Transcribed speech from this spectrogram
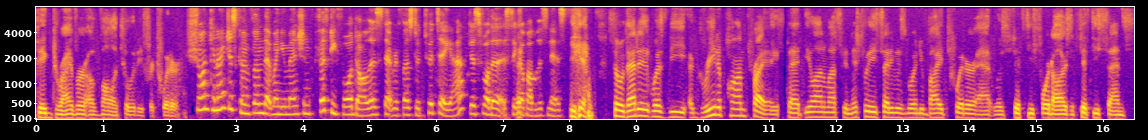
big driver of volatility for Twitter. Shawn, can I just confirm that when you mentioned $54, that refers to Twitter, yeah? Just for the sake of our listeners. Yeah. So that is, was the agreed upon price that Elon Musk initially said he was going to buy Twitter at was $54.50.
